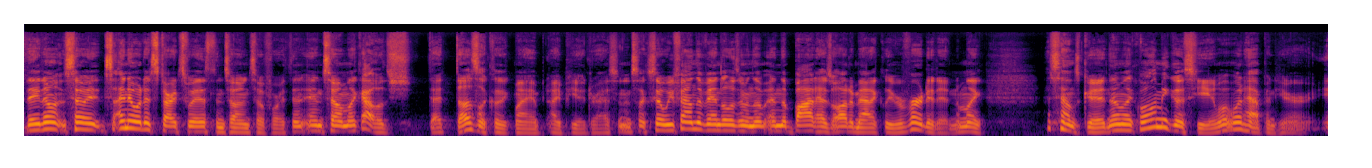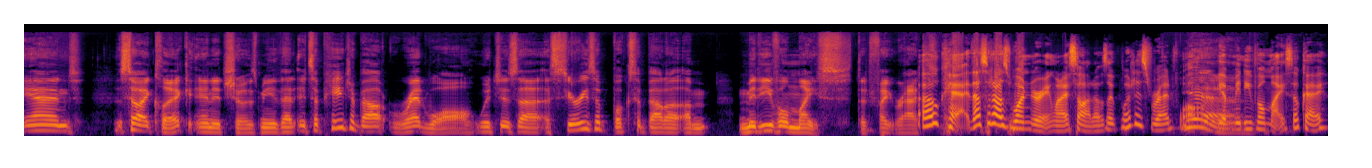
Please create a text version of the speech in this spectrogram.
they don't. So it's I know what it starts with, and so on and so forth. And, and so I'm like, oh, that does look like my IP address. And it's like, so we found the vandalism, and the and the bot has automatically reverted it. And I'm like, that sounds good. And I'm like, well, let me go see what what happened here. And so I click, and it shows me that it's a page about Redwall, which is a, a series of books about a, a medieval mice that fight rats. Okay, that's what I was wondering when I saw it. I was like, what is Redwall? Yeah. Yeah, medieval mice. Okay.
